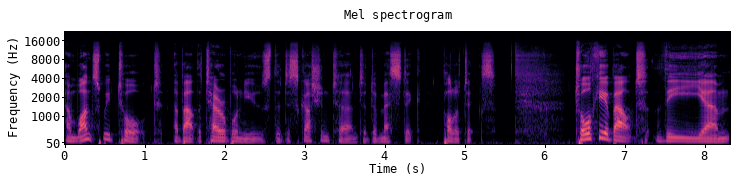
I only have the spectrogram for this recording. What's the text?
And once we talked about the terrible news, the discussion turned to domestic politics. Talking about the um,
